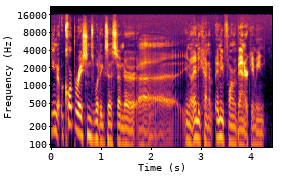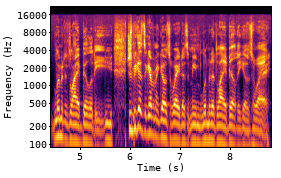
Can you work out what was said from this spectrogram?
you know corporations would exist under uh, you know any kind of any form of anarchy. I mean, limited liability. You, just because the government goes away doesn't mean limited liability goes away.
